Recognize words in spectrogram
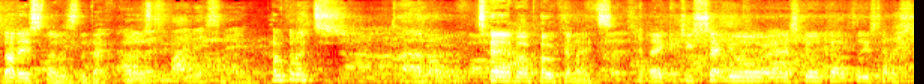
That is that is the deck. Name. Poker Knights. Turbo. Turbo Poker Knights. Uh, could you set your uh, skill card, please, Thomas?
